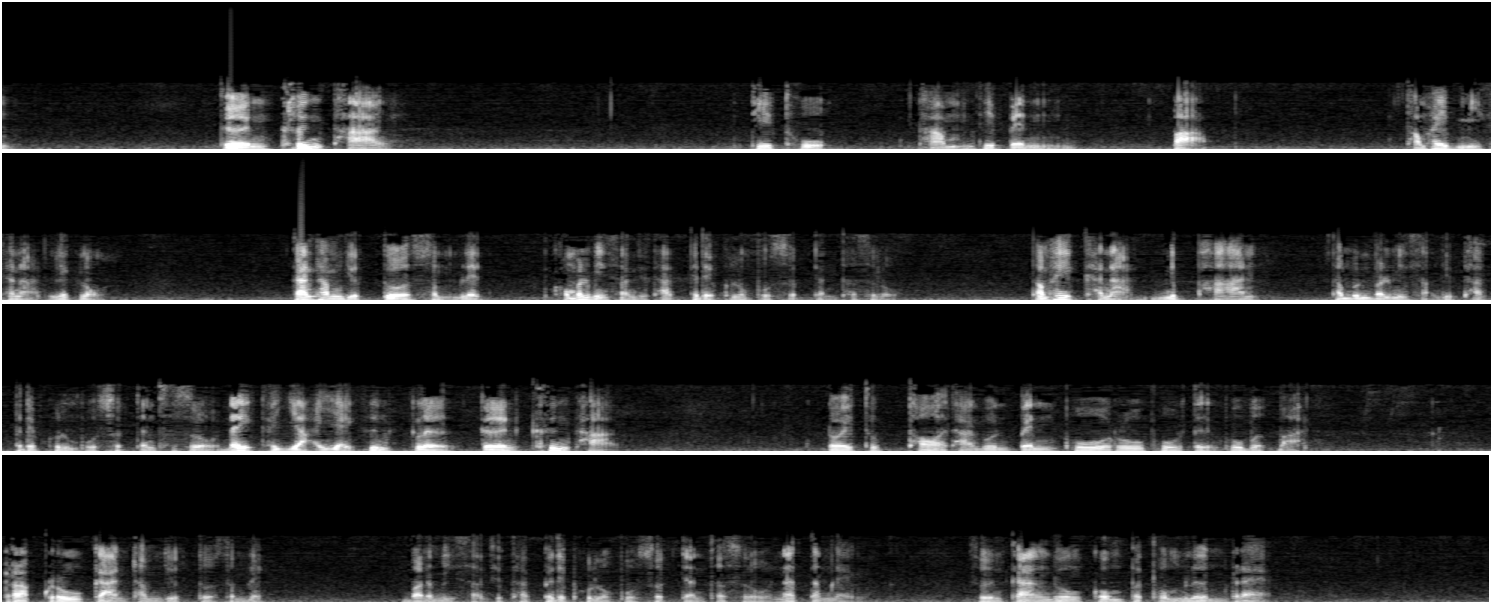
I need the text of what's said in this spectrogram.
เกินครึ่งทาง ที่ถูกทำที่เป็นบาปทำให้มีขนาดเล็กลง การทำหยุดตัวสำเร็จของบารมีสันติบทัศน์พระเดชคุณหลวงปู่สดจันทร์สโลทำให้ขนาดนิพพานทำบุญบารมีสามสิบทัศน์พระเดชคุณหลวงปู่สดจันทสโรได้ขยายใหญ่ขึ้นเกินเกินครึ่งทาง โดยทุกท่อทานบุญเป็นผู้รู้ผู้ตื่นผู้เบิกบานรับรู้การทำหยุดตัวสำเร็จบารมีสามสิบทัศน์พระเดชพระคุณหลวงปู่สดจันทสโรณตำแหน่ง ศูนย์กลางดวงกลมปฐมเริ่มแรก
